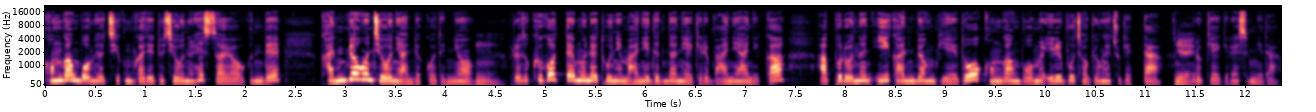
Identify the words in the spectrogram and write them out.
건강보험에서 지금까지도 지원을 했어요. 근데 간병은 지원이 안 됐거든요. 음. 그래서 그것 때문에 돈이 많이 든다는 얘기를 많이 하니까 앞으로는 이 간병비에도 건강보험을 일부 적용해 주겠다. 예. 이렇게 얘기를 했습니다.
